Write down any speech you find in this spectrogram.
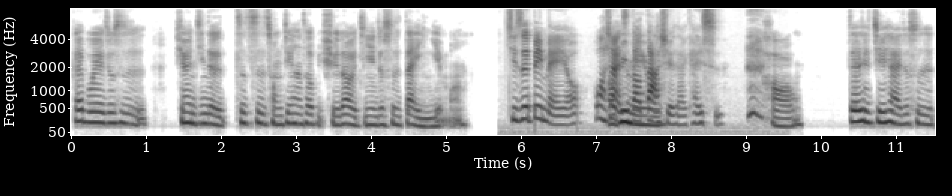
该不会就是小眼睛的这次从健康操比学到的经验就是戴隐眼吗？其实并没有，我好哦像也是到大学才开始。好，再接下来就是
